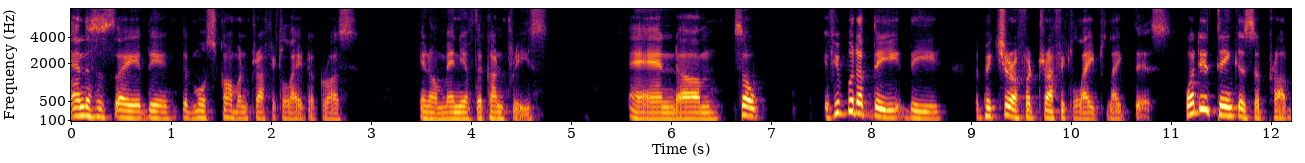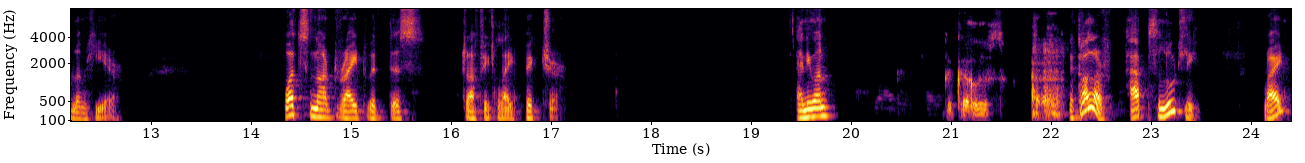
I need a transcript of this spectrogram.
and this is a, the, the most common traffic light across you know, many of the countries. And um, so if you put up the, the, the picture of a traffic light like this, what do you think is the problem here? What's not right with this traffic light picture? Anyone? The colors. the color, absolutely, right?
